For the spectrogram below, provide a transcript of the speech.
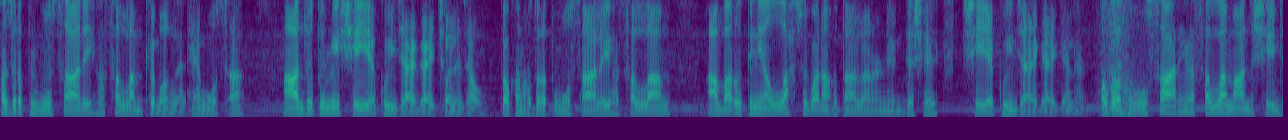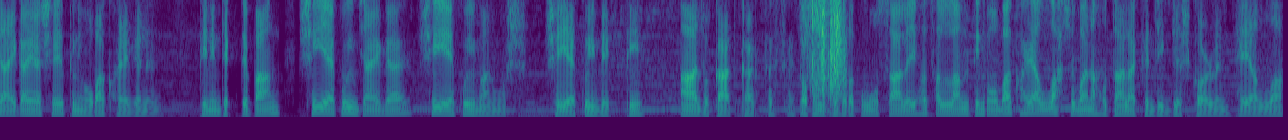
হজরত মুসা আলী সাল্লামকে বললেন, হে মুসা, আজও তুমি সেই একই জায়গায় চলে যাও। তখন হজরত মুসা আলী সাল্লাম আবারও তিনি আল্লাহ সুবানাহ তাল্লাহর নির্দেশে সেই একই জায়গায় গেলেন। হজরত মুসা আলী সাল্লাম আজ সেই জায়গায় এসে তিনি অবাক হয়ে গেলেন। তিনি দেখতে পান সেই একই জায়গায় সেই একই মানুষ, সেই একই ব্যক্তি আজও কাঠ কাটতেছে। তখন হজরত মুসা আলাইহাসাল্লাম তিনি অবাক হয়ে আল্লাহ সুবানাহ তালাকে জিজ্ঞেস করলেন, হে আল্লাহ,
